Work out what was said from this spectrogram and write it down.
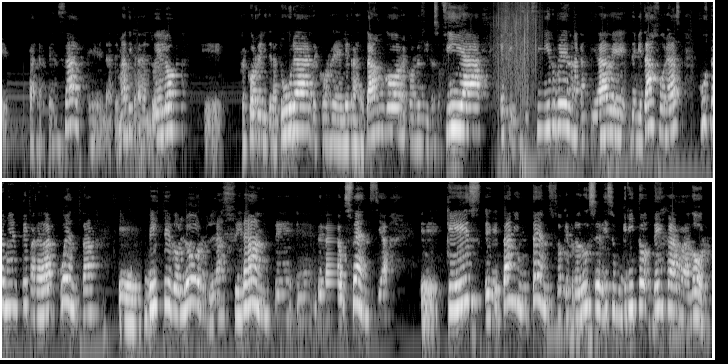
eh, para pensar eh, la temática del duelo recorre literatura, recorre letras de tango, recorre filosofía, en fin, sirve de una cantidad de, metáforas justamente para dar cuenta eh, de este dolor lacerante eh, de la ausencia, eh, que es tan intenso que produce, dice, un grito desgarrador,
